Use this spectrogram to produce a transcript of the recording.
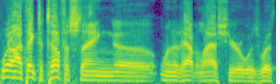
Well, I think the toughest thing uh, when it happened last year was with,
